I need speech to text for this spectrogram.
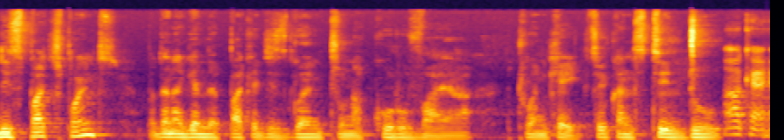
dispatch point, but then again the package is going to Nakuru via 2NK, so you can still do Okay.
